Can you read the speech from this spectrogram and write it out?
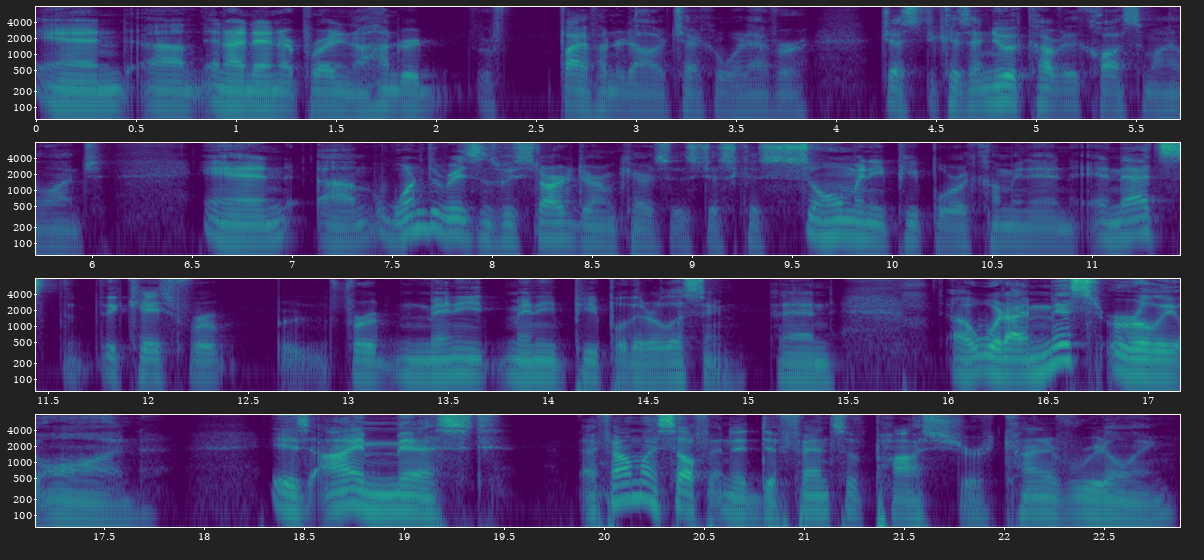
and um, and I'd end up writing a hundred or five hundred dollar check or whatever, just because I knew it covered the cost of my lunch. And um, one of the reasons we started Durham Cares is just because so many people were coming in, and that's the case for for many many people that are listening. And uh, what I missed early on is I missed. I found myself in a defensive posture, kind of reeling,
